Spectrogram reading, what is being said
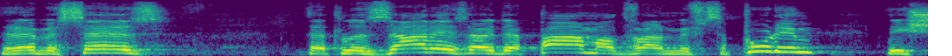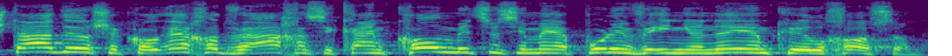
The Rebbe says that Lazares are the Pam al Dvar Miftzah Purim, Lishtader shekol echad ve'achas yikayim kol mitzvahs yimei Purim ve'inyoneim ke'ilchosam.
